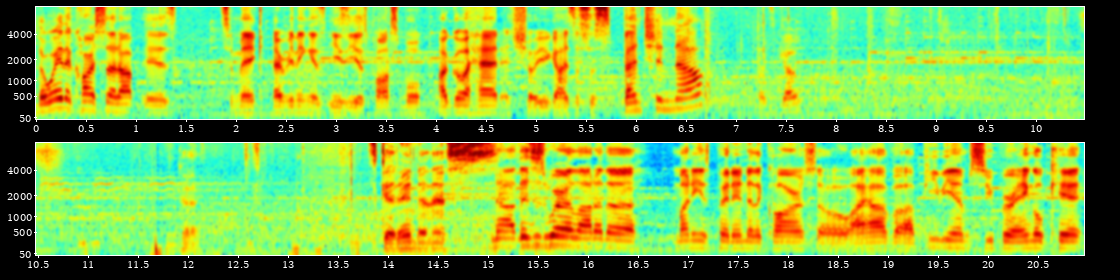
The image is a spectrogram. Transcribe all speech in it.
the way the car's set up is to make everything as easy as possible. I'll go ahead and show you guys the suspension now. Let's go. Okay. Let's get into this. Now this is where a lot of the money is put into the car. So I have a PBM Super Angle Kit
